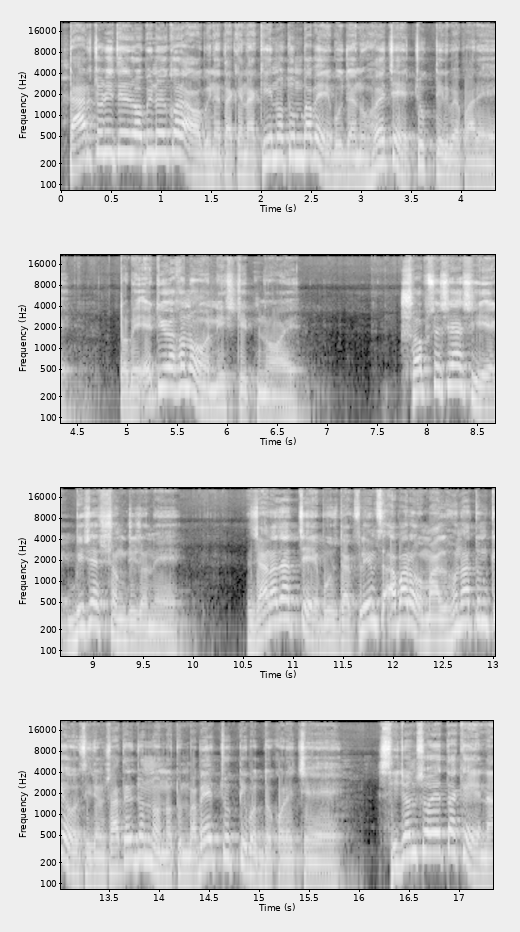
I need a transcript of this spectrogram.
তার চরিত্রের অভিনয় করা অভিনেতাকে নাকি নতুনভাবে বোঝানো হয়েছে চুক্তির ব্যাপারে, তবে এটিও এখনও নিশ্চিত নয়। সবশেষে আসি এক বিশেষ সংযোজনে। জানা যাচ্ছে বুজদাক ফিল্মস আবারও মালহুন হাতুনকেও সিজন সাতের জন্য নতুনভাবে চুক্তিবদ্ধ করেছে। সিজন ছয়ে তাকে না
